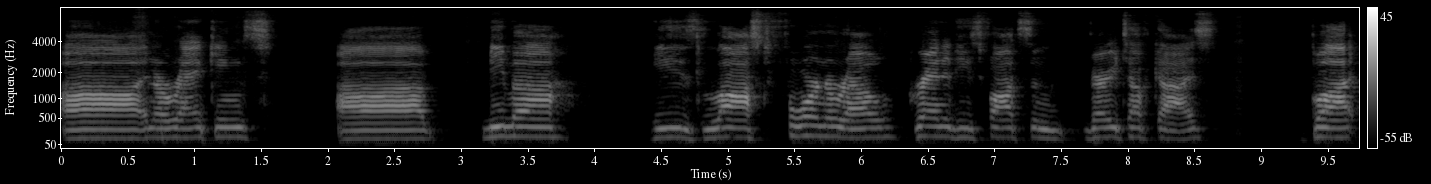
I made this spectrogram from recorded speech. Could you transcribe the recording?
uh, in our rankings. Uh, Mima, he's lost four in a row. Granted, he's fought some very tough guys, but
